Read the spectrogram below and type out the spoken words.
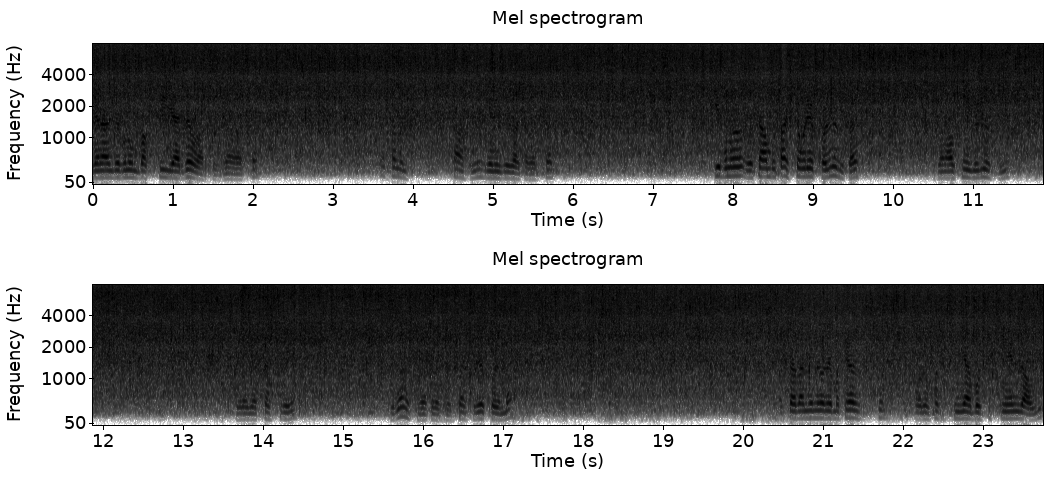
Genelde bunun baktığı yerde vardır ne varsa. Bakalım şansımız deneyeceğiz arkadaşlar. Ki bunu zaten bu taş da buraya koymuyor bir taş. Buradan altını görüyorsunuz. Şöyle yaklaştırayım. Görüyor musun arkadaşlar? Şuraya koyma. Hatta ben demin oraya makine tuttum. Orada ufak sinyal, boşluk sinyalini de aldık.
